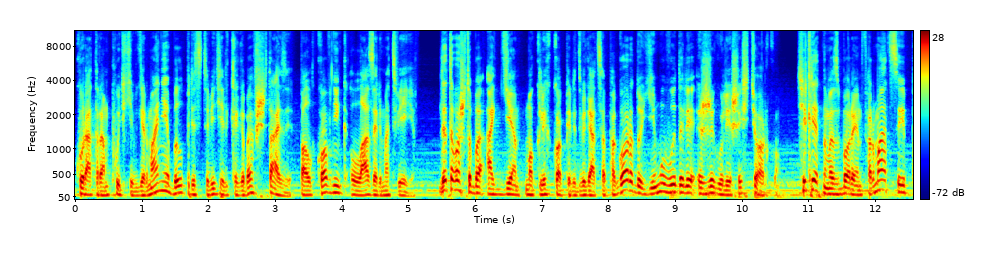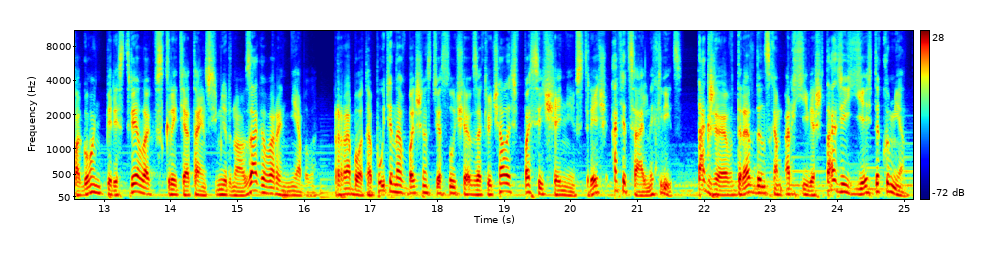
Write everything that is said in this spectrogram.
Куратором путьки в Германии был представитель КГБ в Штазе, полковник Лазарь Матвеев. Для того, чтобы агент мог легко передвигаться по городу, ему выдали «Жигули шестерку». Секретного сбора информации, погонь, перестрелок, вскрытия тайн всемирного заговора не было. Работа Путина в большинстве случаев заключалась в посещении встреч официальных лиц. Также в Дрезденском архиве Штази есть документ,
